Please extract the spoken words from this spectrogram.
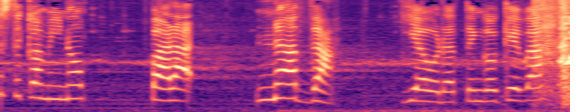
este camino para nada. Y ahora tengo que bajar.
